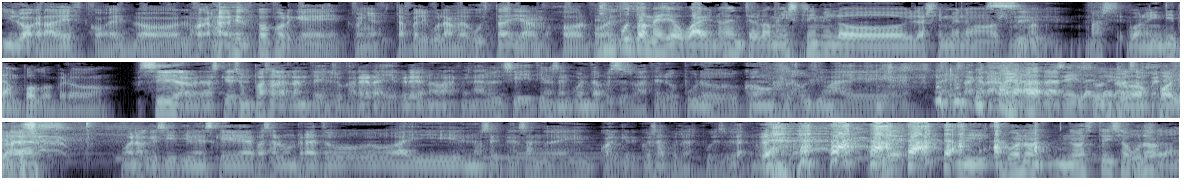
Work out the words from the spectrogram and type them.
Y lo agradezco, ¿eh? Lo, lo agradezco porque, coño, esta película me gusta y a lo mejor, Es pues... un punto medio guay, ¿no? Entre lo mainstream y lo, y lo así menos... Sí. Más, bueno, indie tampoco, pero... Sí, la verdad es que es un paso adelante en su carrera, yo creo, ¿no? Al final, si tienes en cuenta, pues eso, Acero Puro, Kong, la última de la Isla Calavera, Sí, la son todas Calavera. Bueno, que si tienes que pasar un rato ahí, no sé, pensando en cualquier cosa, pues las puedes ver, ¿no? Y bueno, no estoy seguro,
